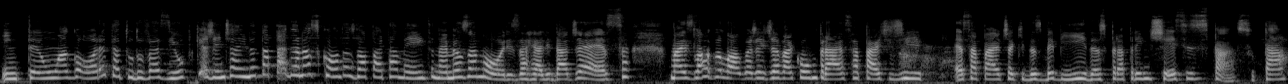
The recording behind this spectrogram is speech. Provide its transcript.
Então agora tá tudo vazio porque a gente ainda tá pagando as contas do apartamento, né, meus amores? A realidade é essa, mas logo logo a gente já vai comprar essa parte de essa parte aqui das bebidas para preencher esse espaço, tá?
